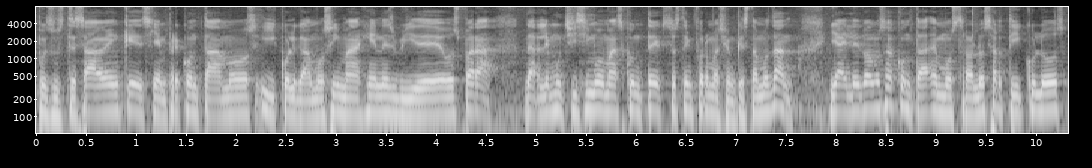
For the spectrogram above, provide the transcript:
pues ustedes saben que siempre contamos y colgamos imágenes, videos para darle muchísimo más contexto a esta información que estamos dando. Y ahí les vamos a contar, a mostrar los artículos,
